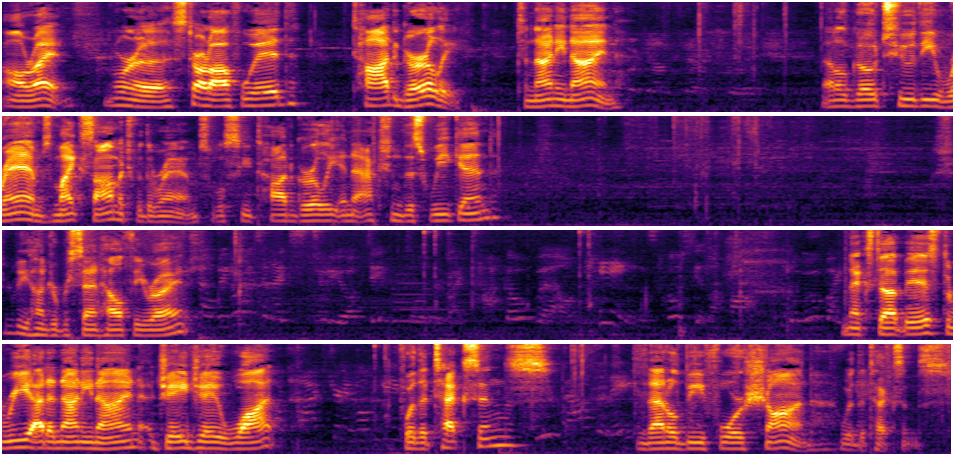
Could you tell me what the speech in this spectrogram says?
All right, we're gonna start off with Todd Gurley to 99. That'll go to the Rams. Mike Somich with the Rams. We'll see Todd Gurley in action this weekend. Should be 100% healthy, right? Next up is 3 out of 99, J.J. Watt for the Texans. And that'll be for Sean with the Texans.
